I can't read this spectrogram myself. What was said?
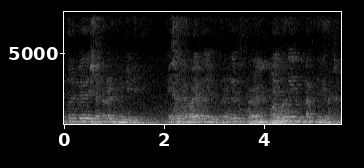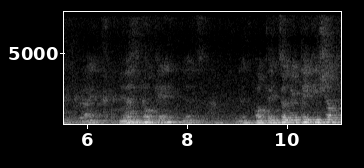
எத்தனை பேர் ஷட்டர் எடுக்கிறீங்க இன்னைக்கு கை சொல்லுங்க வயலில் கை கொடுத்து ரெண்டு கை கொடுத்து Right. ஒரு கை கொடுத்து கணக்கு தெரியாது Right? Yes, okay, yes, yes, okay. So you're taking shelter.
